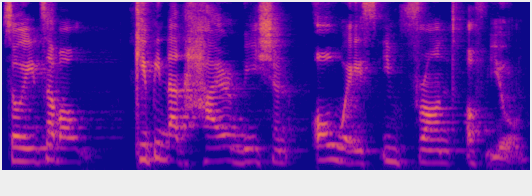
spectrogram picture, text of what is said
So it's about keeping that higher vision always in front of you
